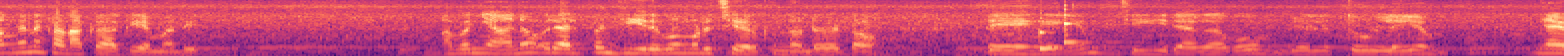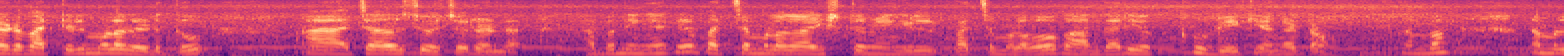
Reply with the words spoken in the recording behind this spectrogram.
അങ്ങനെ കണക്കാക്കിയാൽ മതി. അപ്പം ഞാൻ ഒരല്പം ജീരകവും കൂടി ചേർക്കുന്നുണ്ട് കേട്ടോ. തേങ്ങയും ജീരകവും വെളുത്തുള്ളിയും ഞാൻ ഇവിടെ വറ്റൽമുളക് എടുത്തു ചതച്ച് വെച്ചിട്ടുണ്ട് അപ്പം നിങ്ങൾക്ക് പച്ചമുളക് ഇഷ്ടമെങ്കിൽ പച്ചമുളകോ കാന്താരിയോ ഒക്കെ ഉപയോഗിക്കാം കേട്ടോ. അപ്പം നമ്മൾ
